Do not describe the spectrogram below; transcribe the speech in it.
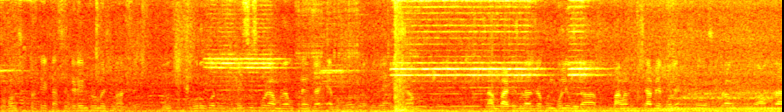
গোপন সূত্র থেকে একটা সিক্রেট ইনফরমেশন আছে ওর- উপর বেসিস করে আমরা ওখানে যাই এবং ওদের নাম নাম পার্টিকুলার যখন বলি ওরা বাংলাদেশ হিসাবে বলে। তো সুতরাং আমরা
